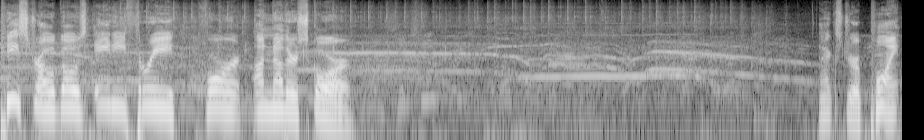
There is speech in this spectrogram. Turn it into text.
Pistro goes 83 for another score. Extra point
